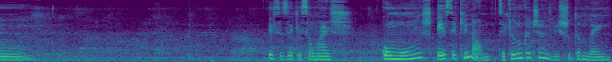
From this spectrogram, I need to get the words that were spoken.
Hum. Esses aqui são mais comuns. Esse aqui não. Esse aqui eu nunca tinha visto também.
